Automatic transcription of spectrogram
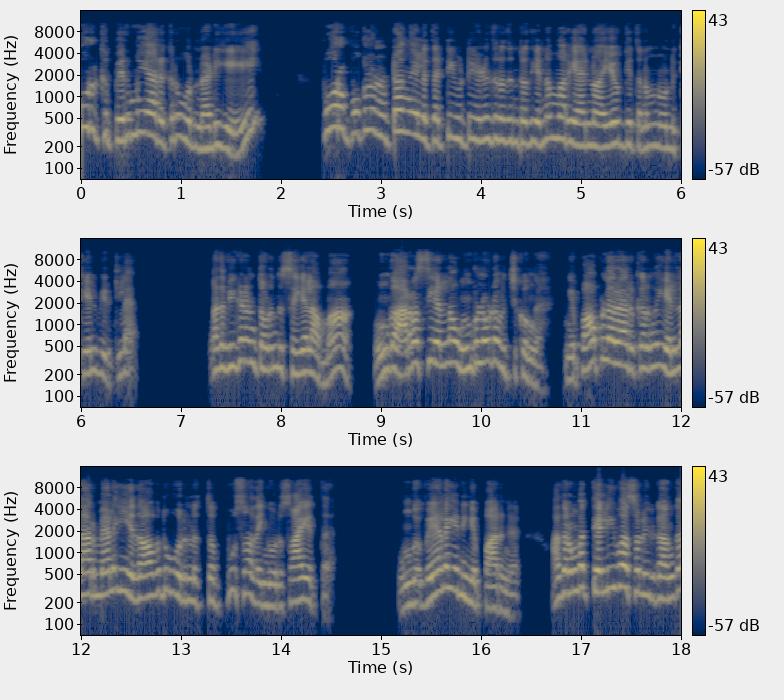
ஊருக்கு பெருமையா இருக்கிற ஒரு நடிகை போற போக்குல நுட்டாங்கையில தட்டி விட்டு எழுதுறதுன்றது என்ன மாதிரி அயோக்கியத்தனம்னு ஒண்ணு கேள்வி இருக்குல்ல? அதை விகடன் தொடர்ந்து செய்யலாமா? உங்க அரசியல்லாம் உங்களோட வச்சுக்கோங்க. இங்க பாப்புலரா இருக்கிறவங்க எல்லார் மேலேயும் ஏதாவது ஒரு பூசாதைங்க ஒரு சாயத்தை. உங்க வேலையை நீங்க பாருங்க. அதை ரொம்ப தெளிவா சொல்லியிருக்காங்க.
